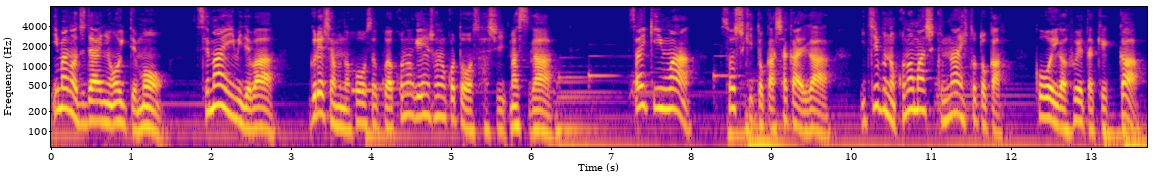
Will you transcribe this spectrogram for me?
今の時代においても、狭い意味では、グレシャムの法則はこの現象のことを指しますが、最近は組織とか社会が一部の好ましくない人とか行為が増えた結果、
